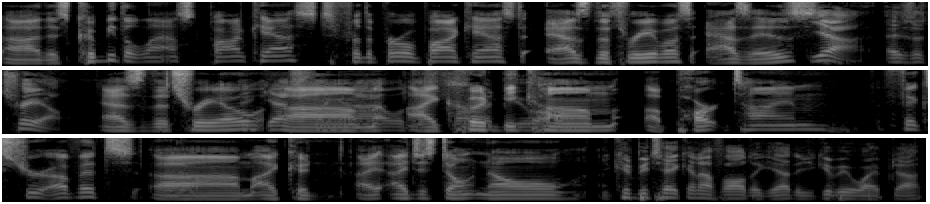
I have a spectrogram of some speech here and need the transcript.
uh, this could be the last podcast for the Purple Podcast as the three of us, as is, Yeah, as a trio. as the trio. And Goessling and I Um, will just I form a could duo. become a part time fixture of it. Um, I could. I, I just don't know. You could be taken off altogether. You could be wiped out.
